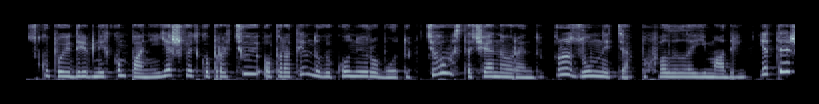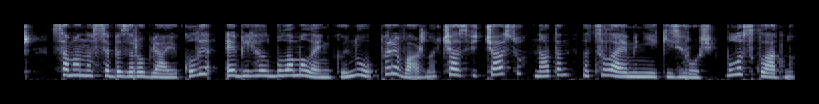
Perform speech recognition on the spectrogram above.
з купою дрібних компаній. Я швидко працюю, оперативно виконую роботу. Цього вистачає на оренду. Розумниця, похвалила її Мадрін. Я теж сама на себе заробляю. Коли Ебігел була маленькою, ну переважно, час від часу Натан надсилає мені якісь гроші. Було складно,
